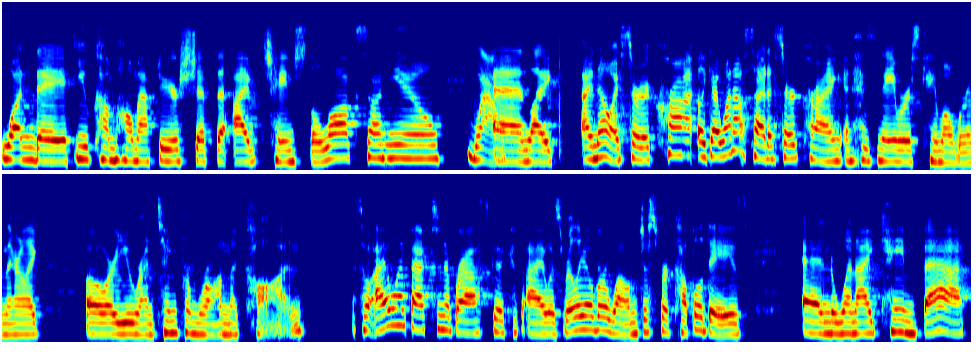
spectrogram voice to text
one day if you come home after your shift that I've changed the locks on you." Wow. And like, I know I started crying. Like, I went outside, I started crying, and his neighbors came over and they were like, "Oh, are you renting from Ron the Con?" so I went back to Nebraska because I was really overwhelmed just for a couple days. And when I came back,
